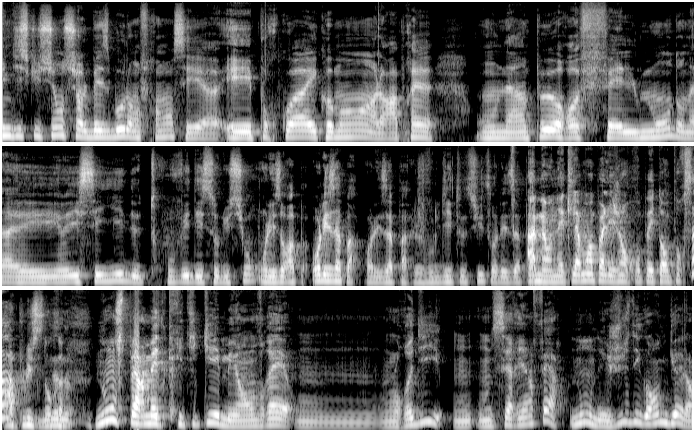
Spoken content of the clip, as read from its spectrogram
une discussion sur le baseball en France et, euh, et pourquoi et comment. Alors après, on a un peu refait le monde, on a essayé de trouver des solutions. On les aura pas, on les a pas, on les a pas. Je vous le dis tout de suite, on les a pas. Ah mais on est clairement pas les gens compétents pour ça. En plus, donc non, euh, non. nous on se permet de critiquer, mais en vrai, on, on le redit, on, on ne sait rien faire. Nous on est juste des grandes gueules, hein.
